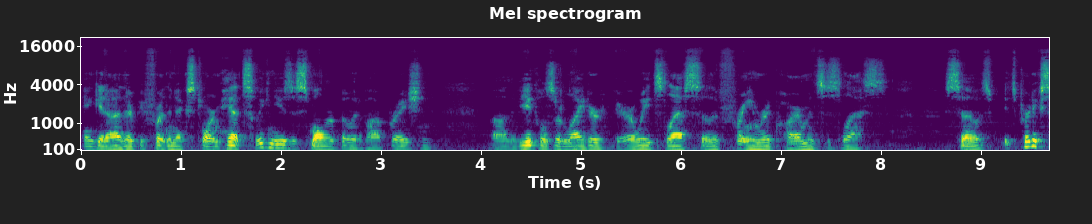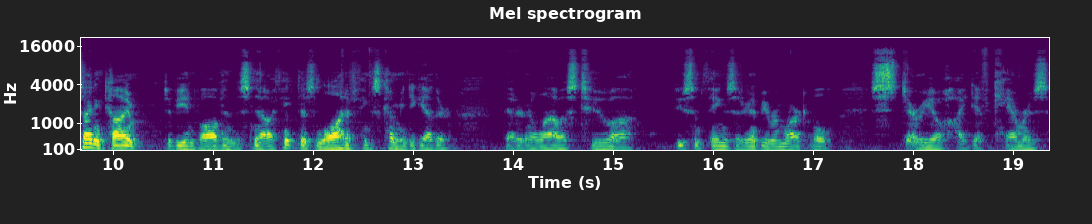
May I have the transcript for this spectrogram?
and get out of there before the next storm hits. So we can use a smaller boat of operation. Uh, the vehicles are lighter, the air weight's less, so the frame requirements is less. So it's, it's pretty exciting time to be involved in this now. I think there's a lot of things coming together that are going to allow us to uh, do some things that are going to be remarkable stereo high def cameras,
